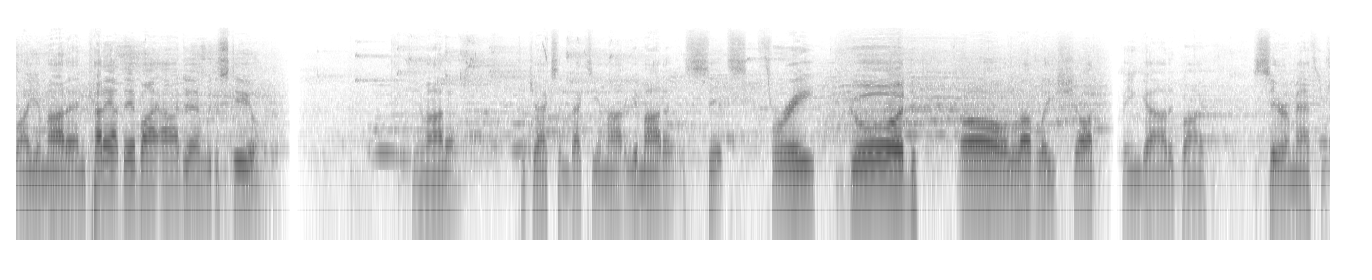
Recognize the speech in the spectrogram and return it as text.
by Yamada and cut out there by Ardern with a steal. Yamada to Jackson, back to Yamada. Yamada sits three. Good. Oh, lovely shot. Being guarded by Sarah Matthews.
